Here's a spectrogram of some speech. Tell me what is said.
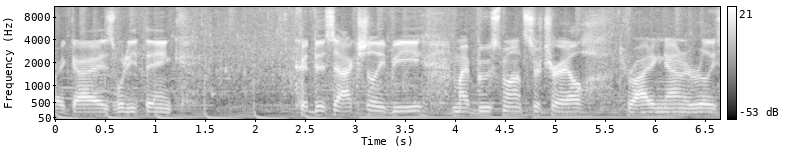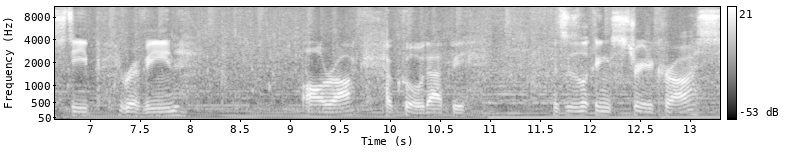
All right, guys, what do you think? Could this actually be my Boost Monster trail? Riding down a really steep ravine, all rock. How cool would that be? This is looking straight across.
